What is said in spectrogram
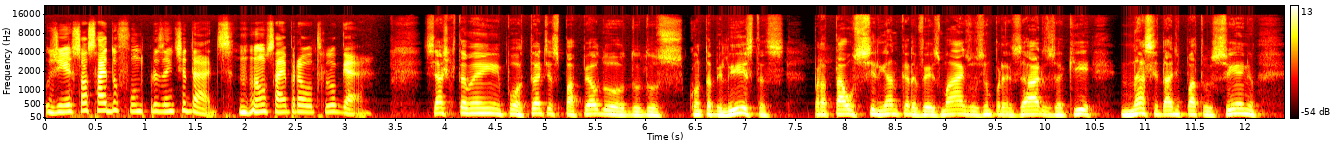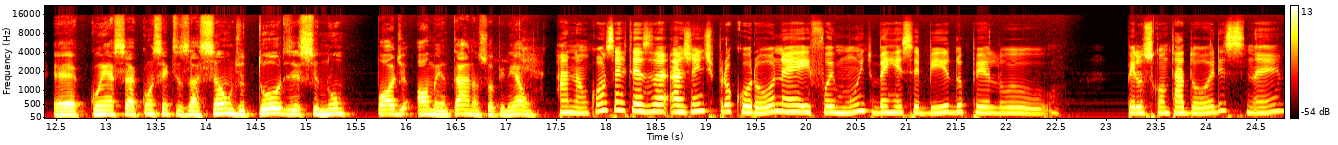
o dinheiro só sai do fundo para as entidades, não sai para outro lugar. Você acha que também é importante esse papel do, do, dos contabilistas para estar tá auxiliando cada vez mais os empresários aqui na cidade de patrocínio, é, com essa conscientização de todos, esse número pode aumentar, na sua opinião? Ah, não, com certeza a gente procurou, né, e foi muito bem recebido pelo pelos contadores, né?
